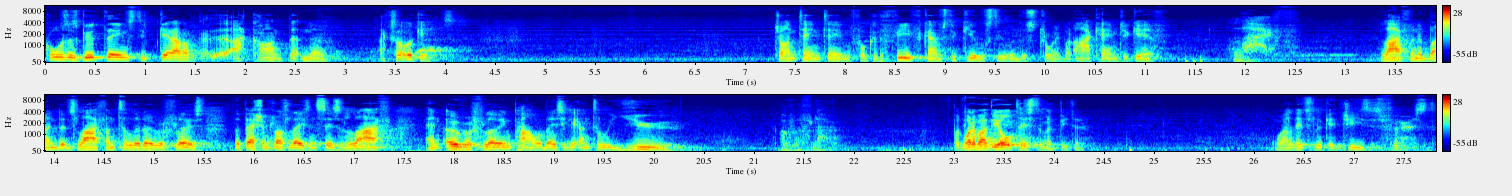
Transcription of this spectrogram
causes good things to get out of. I can't, no. Actually, okay. John 10:10 10, 10, For the thief comes to kill, steal, and destroy, but I came to give life. Life in abundance, life until it overflows. The Passion Translation says life and overflowing power, basically, until you overflow. But what about the Old Testament, Peter? Well, let's look at Jesus first,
